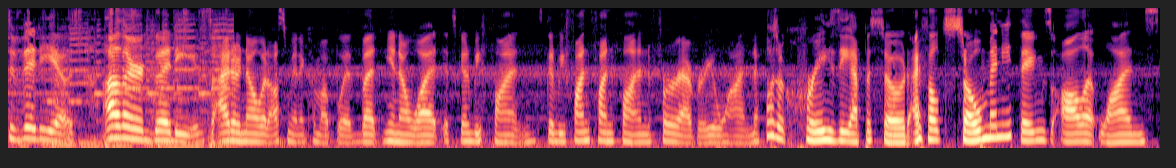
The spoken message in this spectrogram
to videos, other goodies. I don't know what else I'm going to come up with, but you know what? It's going to be fun. It's going to be fun, fun, fun for everyone. It was a crazy episode. I felt so many things all at once.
